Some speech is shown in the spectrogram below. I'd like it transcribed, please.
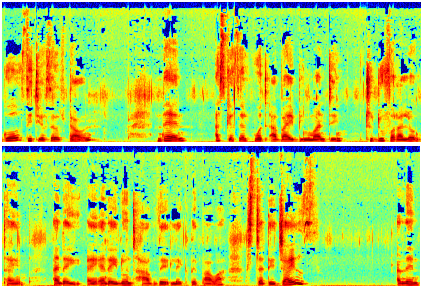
go sit yourself down. Then ask yourself what have i been wanting to do for a long time? And I, I and i don't have the like the power. Strategize and then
